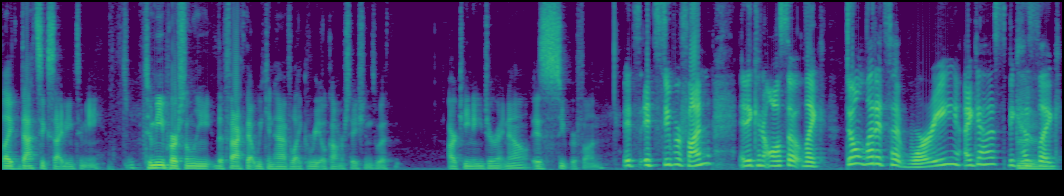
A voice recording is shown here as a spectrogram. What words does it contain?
like that's exciting to me to me personally the fact that we can have like real conversations with our teenager right now is super fun It's it's super fun, and it can also like don't let it set worry. I guess because Mm. like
